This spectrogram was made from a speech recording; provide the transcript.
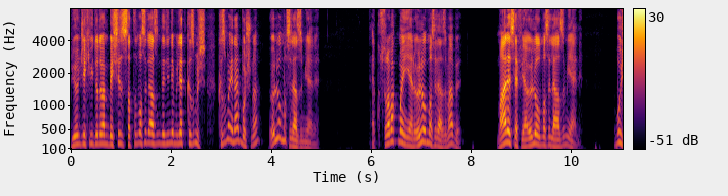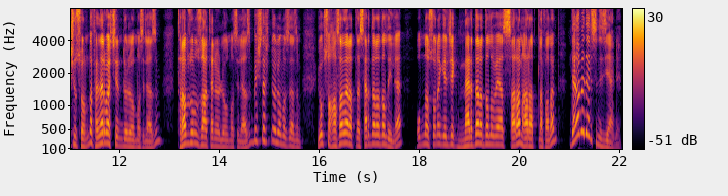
bir önceki videoda ben Beşiktaş'ın satılması lazım dediğinde millet kızmış. Kızmayın abi boşuna. Öyle olması lazım yani. Ya kusura bakmayın yani öyle olması lazım abi. Maalesef ya öyle olması lazım yani. Bu işin sonunda Fenerbahçe'nin de öyle olması lazım. Trabzon'un zaten öyle olması lazım. Beşiktaş'ın da öyle olması lazım. Yoksa Hasan Arat'la Serdar Adalı'yla ondan sonra gelecek Merdar Adalı veya Saran Harat'la falan devam edersiniz yani.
